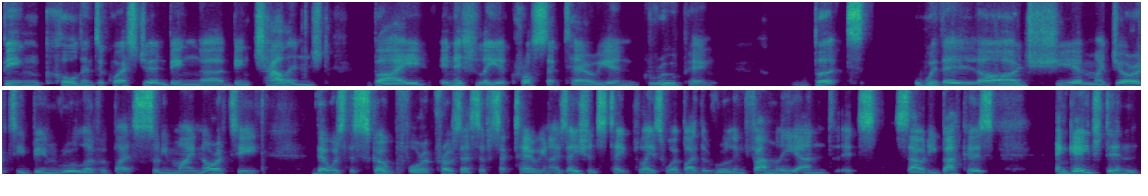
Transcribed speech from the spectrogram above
being called into question, being uh, being challenged by initially a cross-sectarian grouping, but with a large Shia majority being ruled over by a Sunni minority, there was the scope for a process of sectarianization to take place whereby the ruling family and its Saudi backers engaged in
